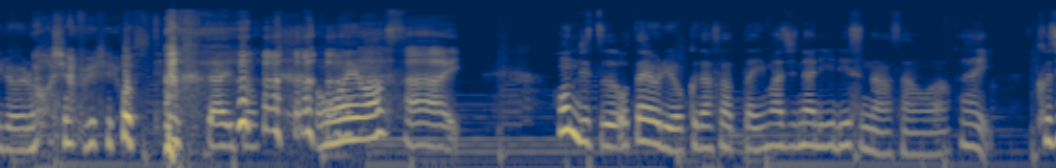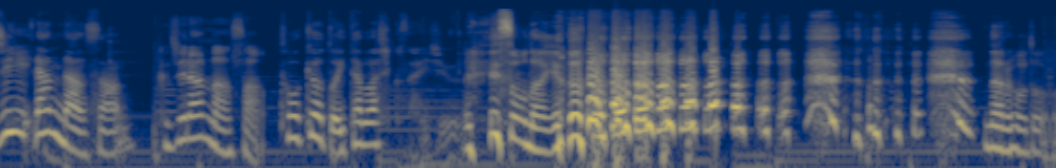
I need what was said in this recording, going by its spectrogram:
いろいろおしゃべりをしていきたいと思います。はい。本日お便りをくださったイマジナリーリスナーさんは、はい。くじらんらんさん、クジランナンさん。東京都板橋区在住。え、そうなんや。なるほど。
